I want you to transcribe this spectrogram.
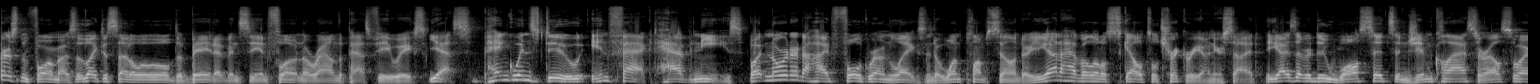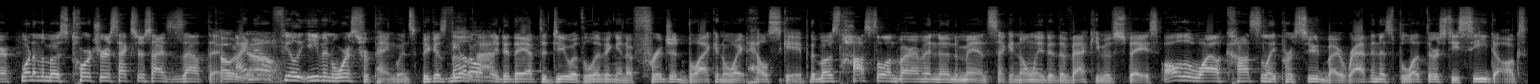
First and foremost, I'd like to settle a little debate I've been seeing floating around the past few weeks. Yes, penguins do, in fact, have knees, but in order to hide full-grown legs into one plump cylinder, you gotta have a little skeletal trickery on your side. You guys ever do wall sits in gym class or elsewhere? One of the most torturous exercises out there. Oh, no. I now feel even worse for penguins, because not that. only did they have to deal with living in a frigid black and white hellscape, the most hostile environment known to man second only to the vacuum of space, all the while constantly pursued by ravenous, bloodthirsty sea dogs,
